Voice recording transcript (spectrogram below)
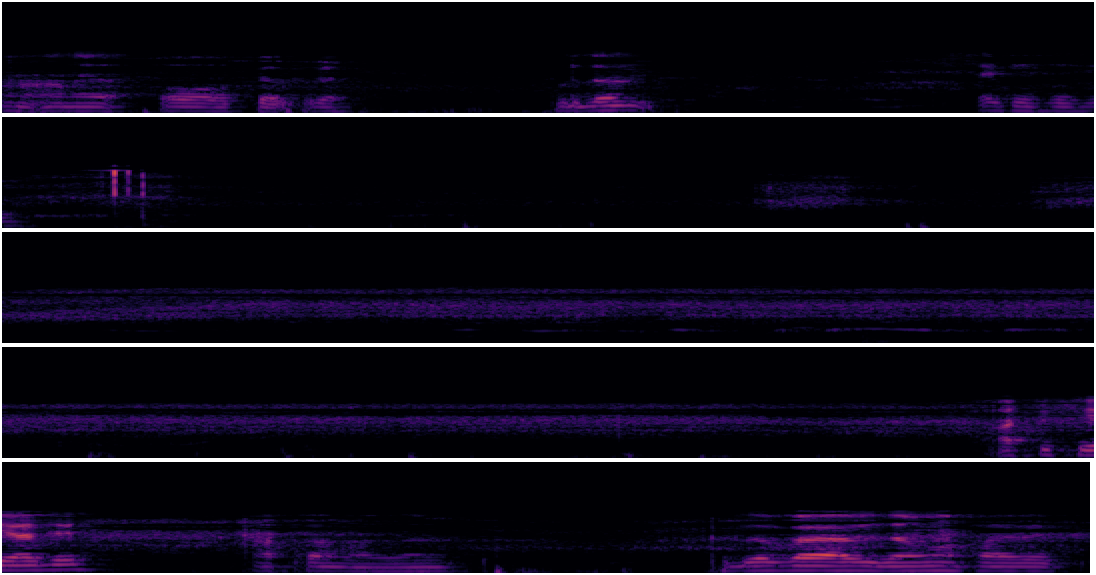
Ana ana o köprü. Buradan seke seke. At iki hadi. Burada bayağı bir zaman kaybettim.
